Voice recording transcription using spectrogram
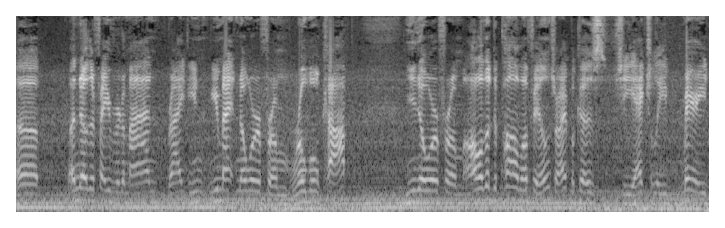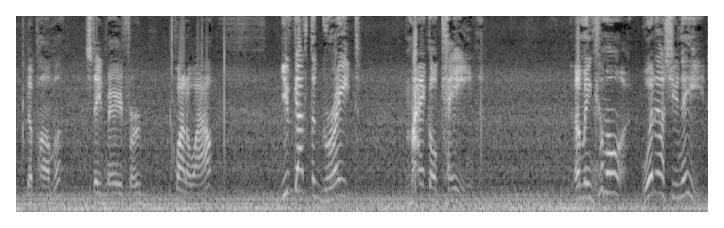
uh, another favorite of mine, right? You, you might know her from Robocop. You know her from all the De Palma films, right? Because she actually married De Palma stayed married for quite a while. You've got the great Michael Caine. I mean, come on. What else you need?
